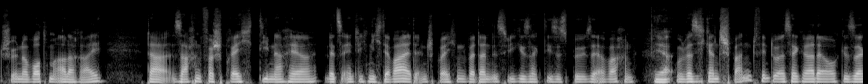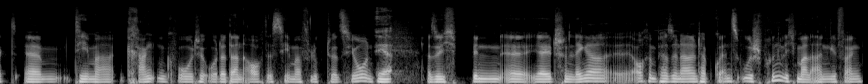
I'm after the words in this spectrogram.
schöner Wortmalerei da Sachen versprecht, die nachher letztendlich nicht der Wahrheit entsprechen, weil dann ist, wie gesagt, dieses böse Erwachen. Ja. Und was ich ganz spannend finde, du hast ja gerade auch gesagt, ähm, Thema Krankenquote oder dann auch das Thema Fluktuation. Ja. Also ich bin äh, ja jetzt schon länger äh, auch im Personal und habe ganz ursprünglich mal angefangen,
